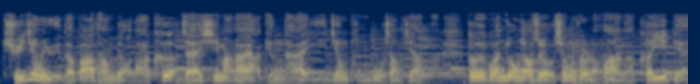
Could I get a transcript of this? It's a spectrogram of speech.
徐静宇的八堂表达课在喜马拉雅平台已经同步上线了，各位观众要是有兴趣的话呢，可以点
